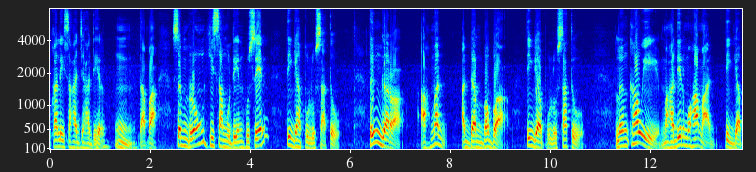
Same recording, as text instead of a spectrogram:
kali sahaja hadir. Hmm, tak apa. Sembrong Hisamuddin Hussein 31 Tenggara Ahmad Adam Baba 31 Lengkawi Mahathir Muhammad 32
